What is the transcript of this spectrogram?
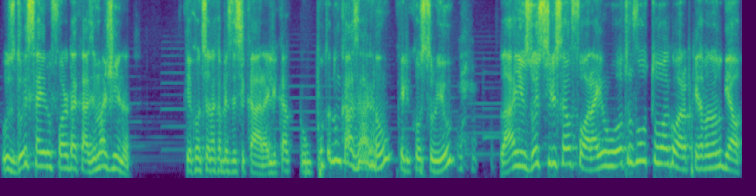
Os dois saíram fora da casa. Imagina o que aconteceu na cabeça desse cara. Ele, um puta de um casarão que ele construiu, lá e os dois filhos saíram fora. Aí o outro voltou agora, porque tava no aluguel.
